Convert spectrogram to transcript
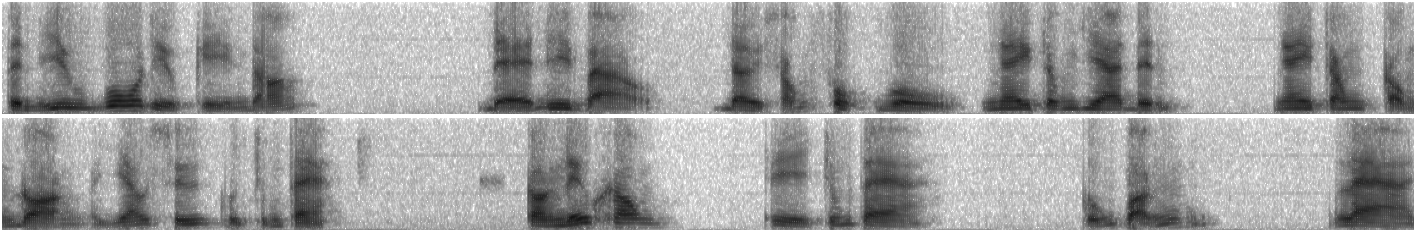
tình yêu vô điều kiện đó để đi vào đời sống phục vụ ngay trong gia đình, ngay trong cộng đoàn và giáo xứ của chúng ta. Còn nếu không thì chúng ta cũng vẫn là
